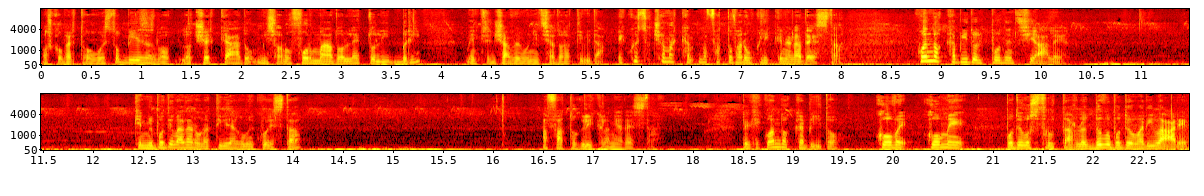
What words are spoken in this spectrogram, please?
Ho scoperto questo business, l'ho, l'ho, cercato, mi sono formato, ho letto libri mentre già avevo iniziato l'attività e questo cioè, mi ha fatto fare un click nella testa. Quando ho capito il potenziale che mi poteva dare un'attività come questa, ha fatto click la mia testa. Perché quando ho capito come, come potevo sfruttarlo e dove potevo arrivare,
